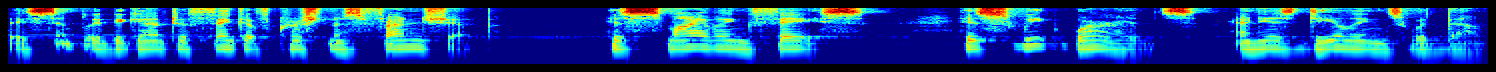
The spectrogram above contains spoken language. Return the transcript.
they simply began to think of Krishna's friendship, his smiling face, his sweet words, and his dealings with them.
